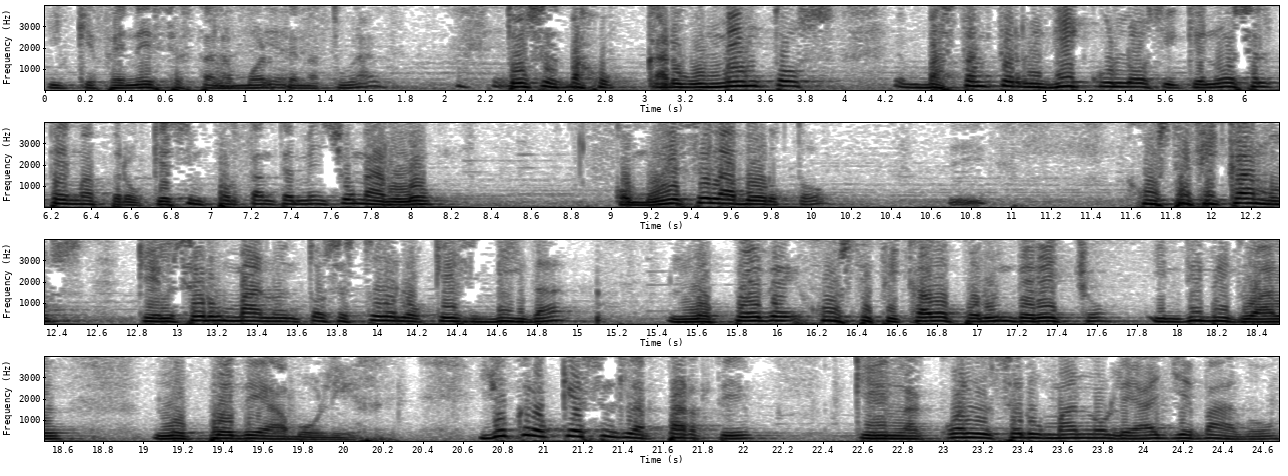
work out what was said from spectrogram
y que fenece hasta la muerte es. natural. Entonces, bajo argumentos bastante ridículos y que no es el tema, pero que es importante mencionarlo, como es el aborto, ¿sí? justificamos que el ser humano, entonces todo lo que es vida, lo puede, justificado por un derecho individual, lo puede abolir. Yo creo que esa es la parte que en la cual el ser humano le ha llevado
